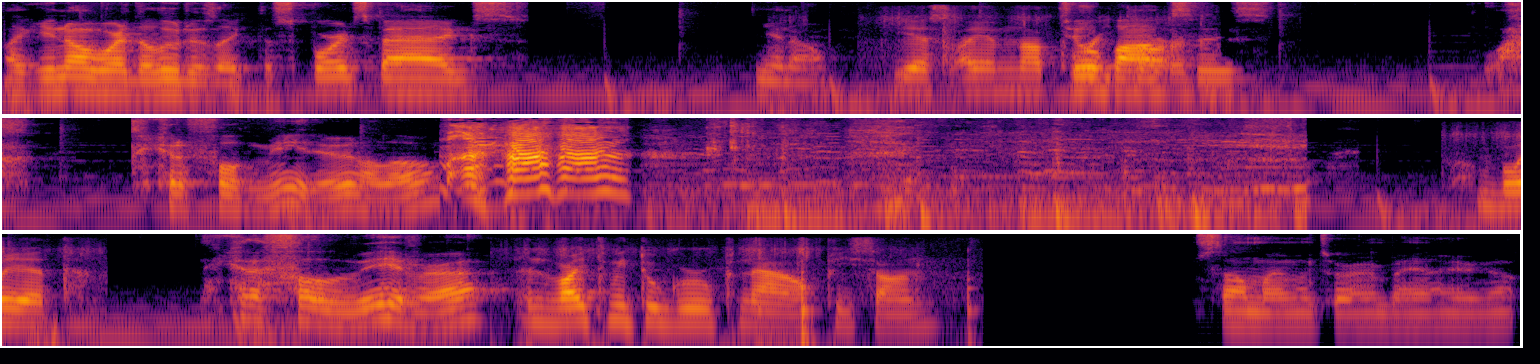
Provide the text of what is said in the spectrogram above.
Like you know where the loot is, like the sports bags. You know, Yes, I am not retarded. boxes. They could have fooled me, dude. Hello. Blit. They could have fooled me, bro. Invite me to group now, peace on. Sell my inventory, but yeah, here you go.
